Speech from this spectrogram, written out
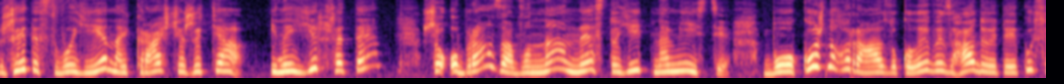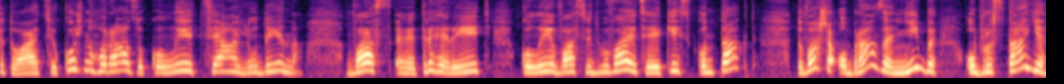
жити своє найкраще життя. І найгірше те, що образа вона не стоїть на місці. Бо кожного разу, коли ви згадуєте якусь ситуацію, кожного разу, коли ця людина вас е, тригерить, коли у вас відбувається якийсь контакт, то ваша образа ніби обростає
